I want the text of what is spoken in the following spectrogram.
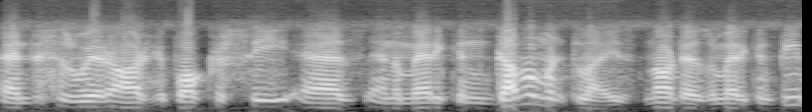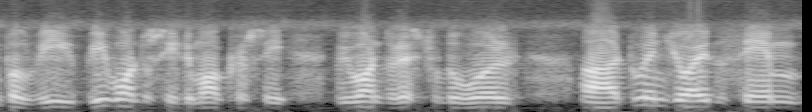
and this is where our hypocrisy as an American government lies, not as American people. We, we want to see democracy. We want the rest of the world uh, to enjoy the same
